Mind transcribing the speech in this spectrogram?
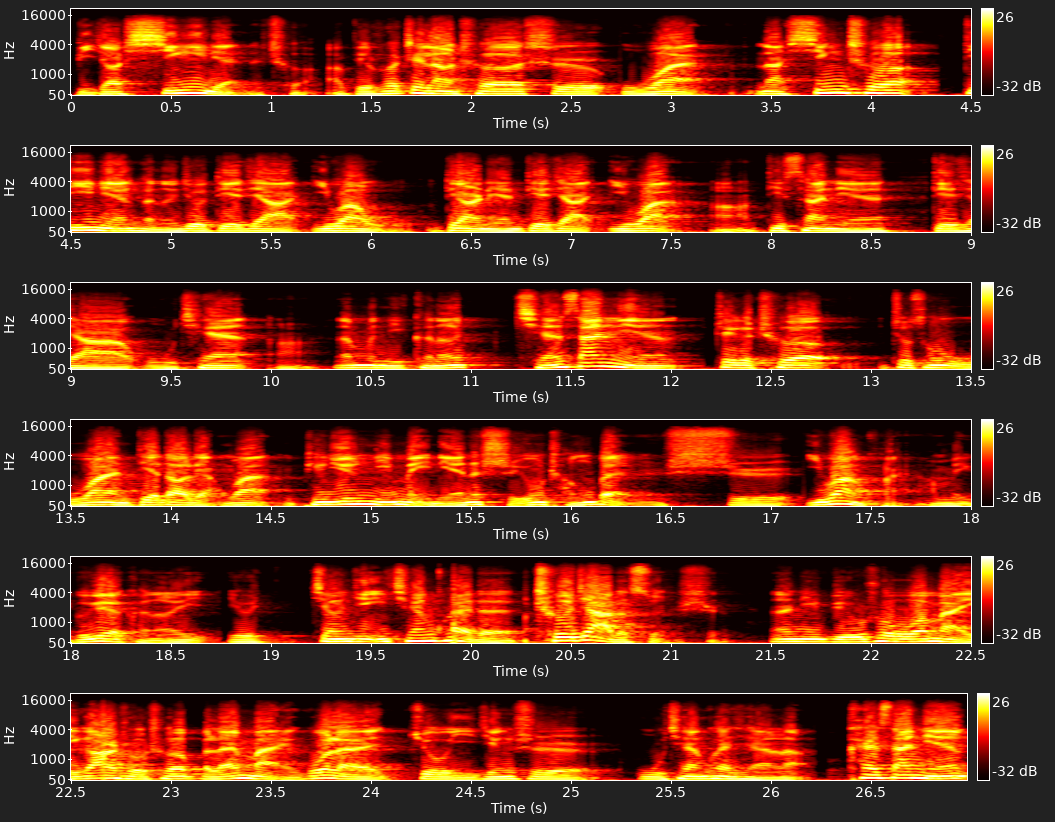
比较新一点的车啊，比如说这辆车是五万，那新车第一年可能就跌价一万五，第二年跌价一万啊，第三年跌价五千啊。那么你可能前三年这个车。就从五万跌到两万，平均你每年的使用成本是一万块啊，每个月可能有将近一千块的车价的损失。那你比如说我买一个二手车，本来买过来就已经是五千块钱了，开三年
